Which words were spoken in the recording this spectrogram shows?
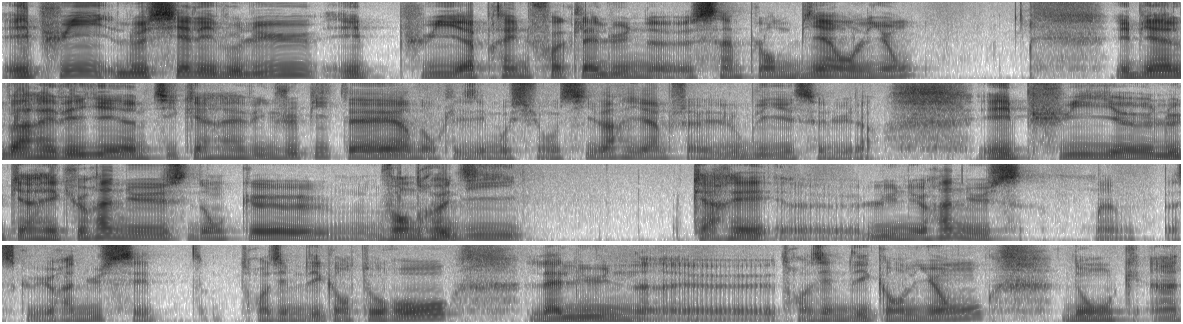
Et puis le ciel évolue, et puis après, une fois que la Lune euh, s'implante bien en Lion, eh bien, elle va réveiller un petit carré avec Jupiter, donc les émotions aussi variables, j'avais l'oublié celui-là. Et puis euh, le carré avec Uranus, donc euh, vendredi, carré Lune-Uranus, Hein, parce que Uranus c'est troisième décan taureau, la Lune troisième décan lion, donc un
